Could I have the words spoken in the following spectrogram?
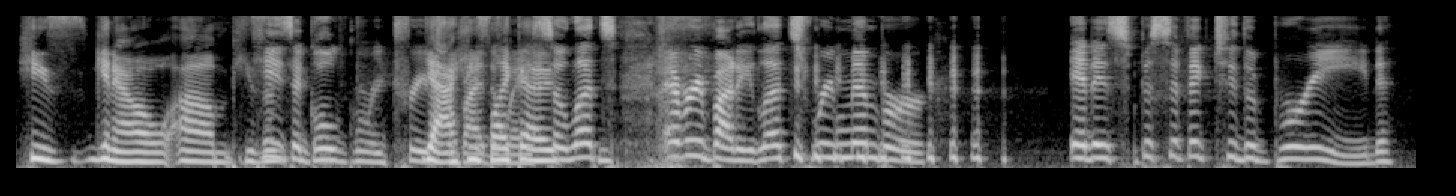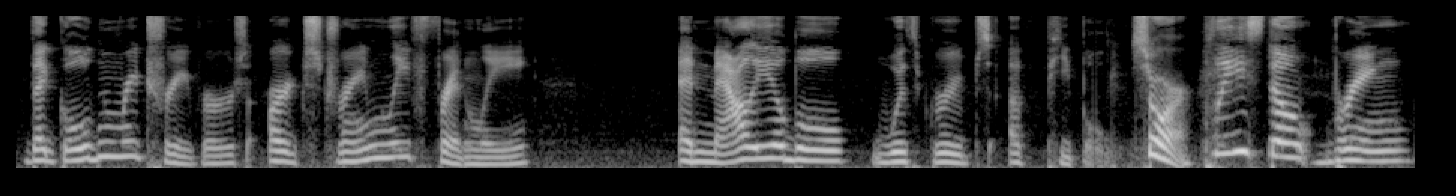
He's you know um, he's, He's a, a golden retriever. Yeah, by he's the like way. a- So let's everybody let's remember. It is specific to the breed that golden retrievers are extremely friendly and malleable with groups of people. sure Please don't bring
